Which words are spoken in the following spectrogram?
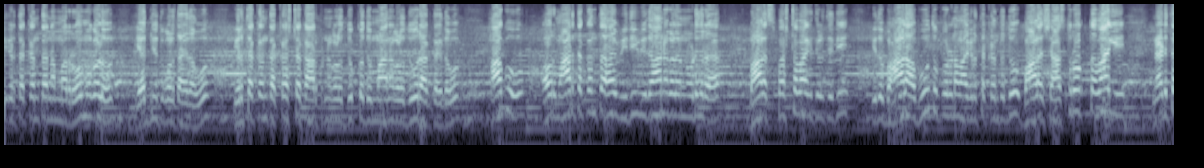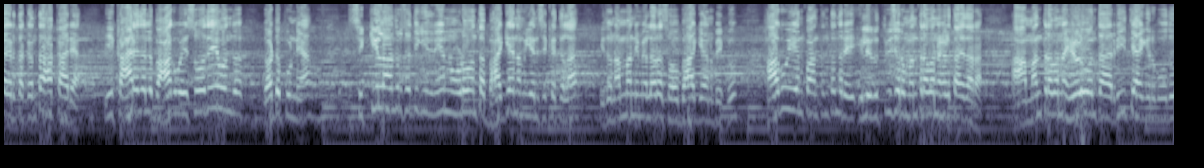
ಇರ್ತಕ್ಕಂಥ ನಮ್ಮ ರೋಮಗಳು ಎದ್ದು ಇದ್ದಾವೆ. ಇರ್ತಕ್ಕಂಥ ಕಷ್ಟ ಕಾರ್ಪಣ್ಯಗಳು, ದುಃಖ ದುಮ್ಮಾನಗಳು ದೂರ ಆಗ್ತಾ ಇದ್ದವು. ಹಾಗೂ ಅವ್ರು ಮಾಡ್ತಕ್ಕಂತಹ ವಿಧಿವಿಧಾನಗಳನ್ನು ನೋಡಿದ್ರೆ ಬಹಳ ಸ್ಪಷ್ಟವಾಗಿ ತಿಳ್ತೈತಿ. ಇದು ಬಹಳ ಅಭೂತಪೂರ್ಣವಾಗಿರ್ತಕ್ಕಂಥದ್ದು, ಬಹಳ ಶಾಸ್ತ್ರೋಕ್ತವಾಗಿ ನಡೀತಾ ಇರತಕ್ಕಂತಹ ಕಾರ್ಯ. ಈ ಕಾರ್ಯದಲ್ಲಿ ಭಾಗವಹಿಸೋದೇ ಒಂದು ದೊಡ್ಡ ಪುಣ್ಯ. ಸಿಕ್ಕಿಲ್ಲ ಅಂದ್ರೂ ಸತಿಗೆ ಇದನ್ನೇನು ನೋಡುವಂಥ ಭಾಗ್ಯ ನಮಗೇನು ಸಿಕ್ಕತ್ತಿಲ್ಲ. ಇದು ನಮ್ಮ ನಿಮ್ಮೆಲ್ಲರ ಸೌಭಾಗ್ಯ ಅನ್ಬೇಕು. ಹಾಗೂ ಏನಪ್ಪಾ ಅಂತಂತಂದ್ರೆ, ಇಲ್ಲಿ ಋತ್ವಿಜರು ಮಂತ್ರವನ್ನು ಹೇಳ್ತಾ ಇದ್ದಾರೆ. ಆ ಮಂತ್ರವನ್ನು ಹೇಳುವಂಥ ರೀತಿ ಆಗಿರ್ಬೋದು,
